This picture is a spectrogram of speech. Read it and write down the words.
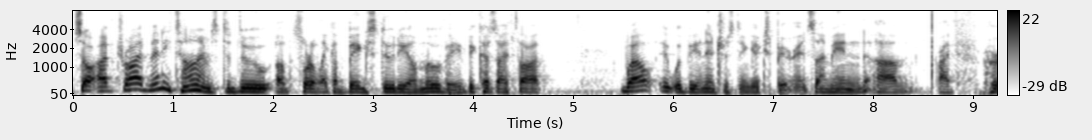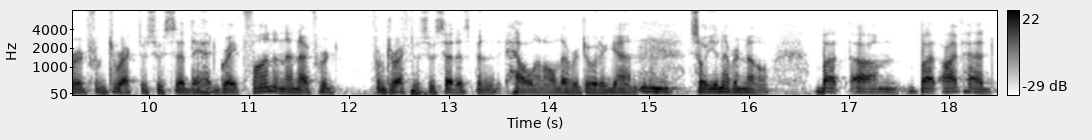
So I've tried many times to do a sort of like a big studio movie because I thought. Well, it would be an interesting experience. I mean, um, I've heard from directors who said they had great fun, and then I've heard from directors who said it's been hell and I'll never do it again. Mm-hmm. So you never know. But um, but I've had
